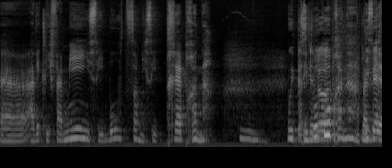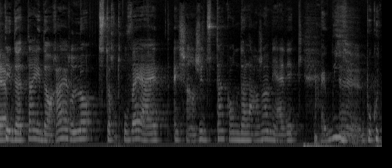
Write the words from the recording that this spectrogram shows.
euh, avec les familles, c'est beau, tout ça, mais c'est très prenant. Hmm. Oui, parce que beaucoup là, prenant. Parce liberté que... de temps et d'horaire, là, tu te retrouvais à être échanger du temps contre de l'argent, mais avec ben oui. Euh, beaucoup, de,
